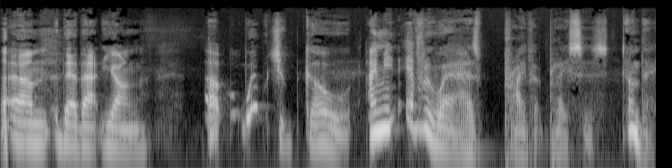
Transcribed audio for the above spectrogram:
um, they're that young. Uh, where would you go? I mean, everywhere has private places, don't they?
